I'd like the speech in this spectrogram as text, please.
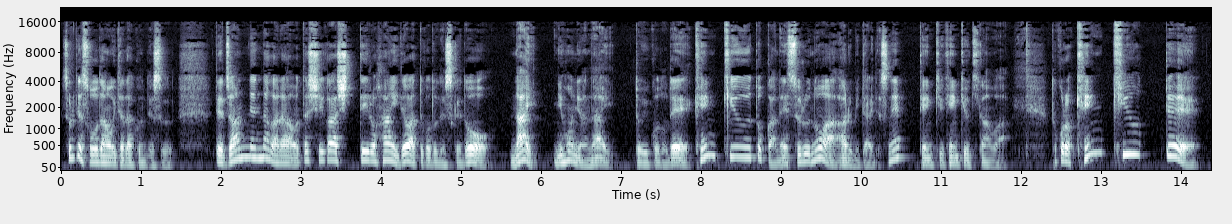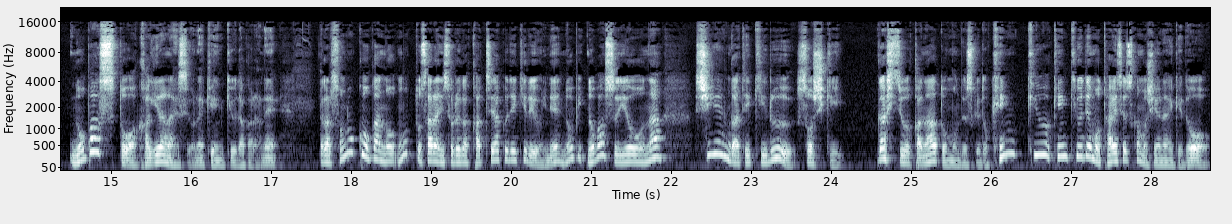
それで相談をいただくんです。で残念ながら私が知っている範囲ではってことですけどない日本にはないということで研究とかねするのはあるみたいですね研究研究機関は。ところが研究って伸ばすとは限らないですよね研究だからね。だからその子がのもっとさらにそれが活躍できるようにね伸び伸ばすような支援ができる組織が必要かなと思うんですけど研究は研究でも大切かもしれないけど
